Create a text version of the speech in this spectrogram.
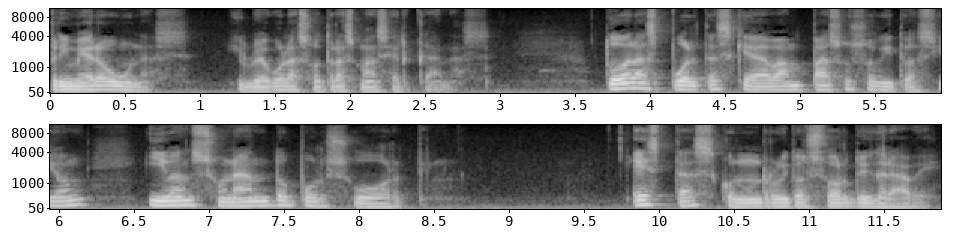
Primero unas y luego las otras más cercanas. Todas las puertas que daban paso a su habitación iban sonando por su orden. Estas con un ruido sordo y grave,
